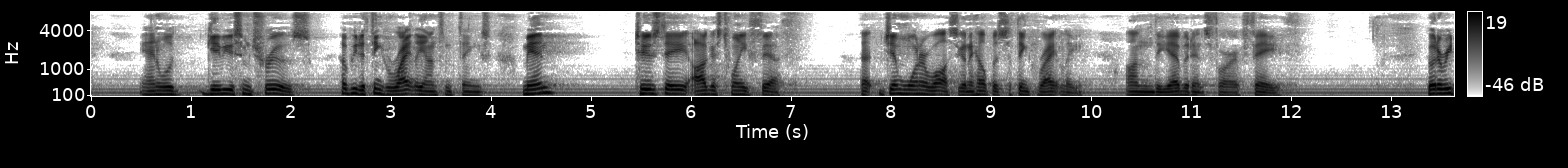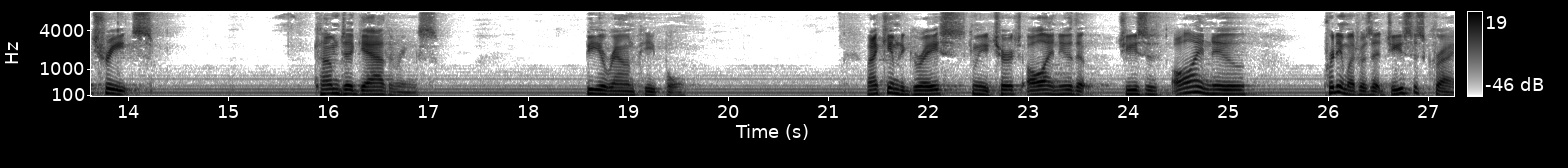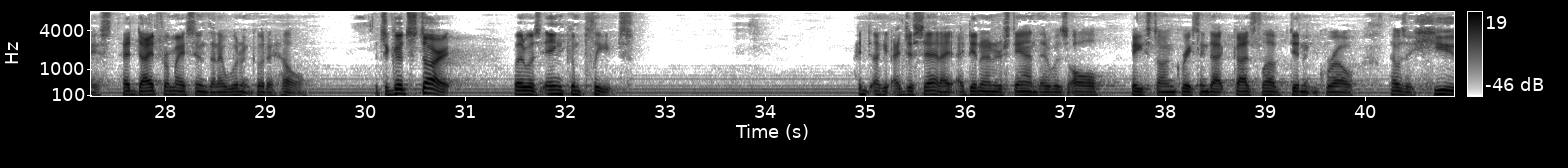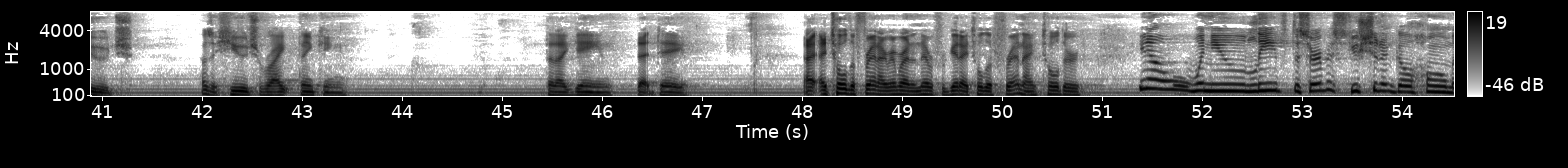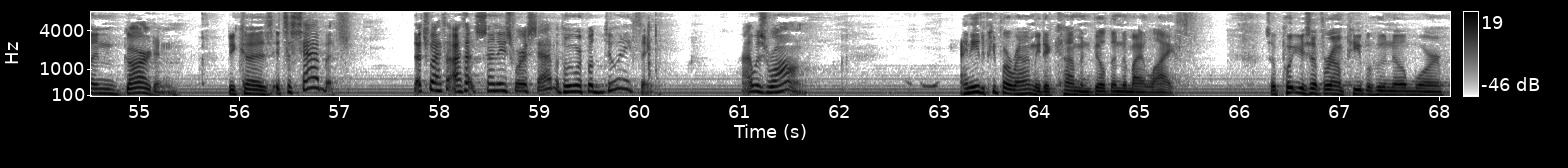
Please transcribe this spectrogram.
and we'll give you some truths, help you to think rightly on some things. Men, Tuesday, August 25th, that Jim Warner Wallace is going to help us to think rightly on the evidence for our faith. Go to retreats. Come to gatherings. Be around people. When I came to Grace Community Church, all I knew that Jesus, all I knew pretty much was that Jesus Christ had died for my sins and I wouldn't go to hell. It's a good start, but it was incomplete. I, I just said I, I, didn't understand that it was all based on grace and that God's love didn't grow. That was a huge, that was a huge right thinking that I gained that day. I, I told a friend, I remember I'll never forget, I told a friend, I told her, you know, when you leave the service, you shouldn't go home and garden because it's a Sabbath. That's why I, th- I thought Sundays were a Sabbath. We weren't supposed to do anything. I was wrong. I needed people around me to come and build into my life. So put yourself around people who know more.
